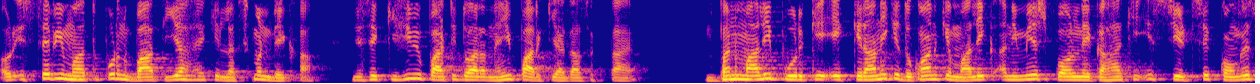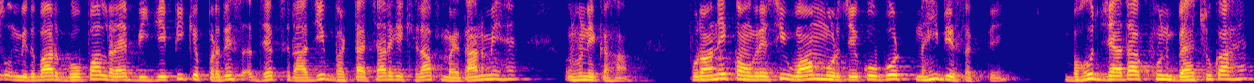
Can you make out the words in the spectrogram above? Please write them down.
और इससे भी महत्वपूर्ण बात यह है कि लक्ष्मण रेखा जिसे किसी भी पार्टी द्वारा नहीं पार किया जा सकता है। बनमालीपुर के एक किराने की दुकान के मालिक अनिमेश पॉल ने कहा कि इस सीट से कांग्रेस उम्मीदवार गोपाल राय बीजेपी के प्रदेश अध्यक्ष राजीव भट्टाचार्य के खिलाफ मैदान में हैं। उन्होंने कहा, पुराने कांग्रेसी वाम मोर्चे को वोट नहीं दे सकते। बहुत ज़्यादा खून बह चुका है।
